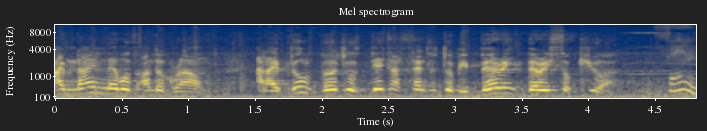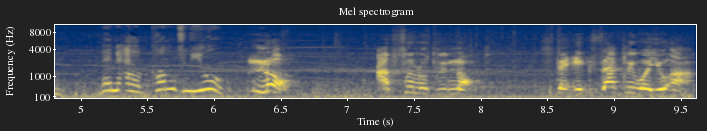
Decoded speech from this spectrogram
I'm nine levels underground, and I built Virgil's data center to be very, very secure. Fine, then I'll come to you. No, absolutely not. Stay exactly where you are.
